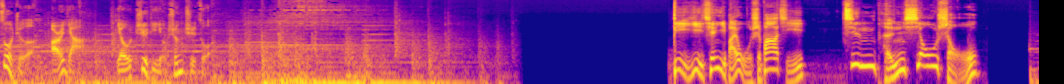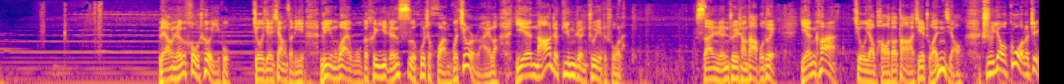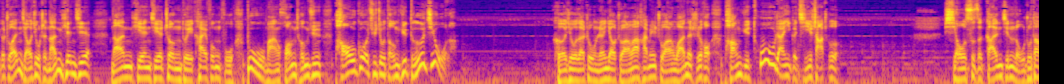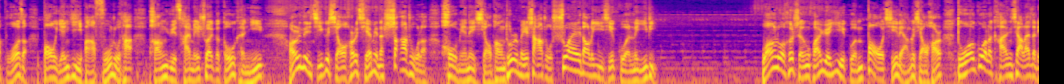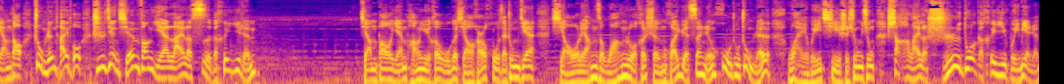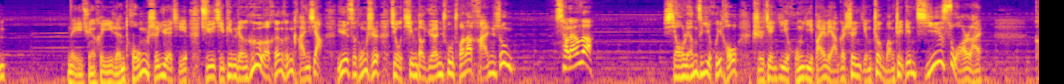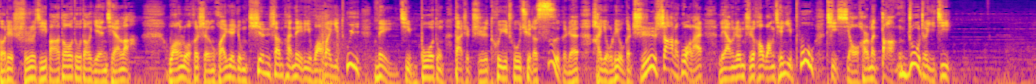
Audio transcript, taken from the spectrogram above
作者尔雅，由掷地有声制作。第一千一百五十八集，金盆消手。两人后撤一步，就见巷子里另外五个黑衣人似乎是缓过劲儿来了，也拿着兵刃追了出来。三人追上大部队，眼看就要跑到大街转角，只要过了这个转角就是南天街。南天街正对开封府，布满皇城军，跑过去就等于得救了。可就在众人要转弯还没转完的时候，庞玉突然一个急刹车。小四子赶紧搂住他脖子，包岩一把扶住他，庞玉才没摔个狗啃泥。而那几个小孩前面的刹住了，后面那小胖墩没刹住，摔到了一起，滚了一地。王洛和沈怀月一滚，抱起两个小孩，躲过了砍下来的两刀。众人抬头，只见前方也来了四个黑衣人。将包岩、庞玉和五个小孩护在中间，小梁子、王洛和沈怀月三人护住众人，外围气势汹汹，杀来了十多个黑衣鬼面人。那群黑衣人同时跃起，举起兵刃，恶狠狠砍下。与此同时，就听到远处传来喊声：“小梁子！”小梁子一回头，只见一红一白两个身影正往这边急速而来。可这十几把刀都到眼前了，王洛和沈怀月用天山派内力往外一推，内劲波动，但是只推出去了四个人，还有六个直杀了过来，两人只好往前一扑，替小孩们挡住这一击。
